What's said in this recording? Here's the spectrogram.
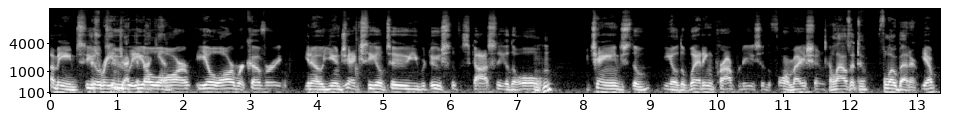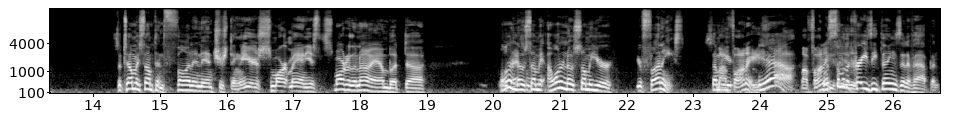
I mean, CO2, re-inject it back. EOR, EOR recovery. You know, you inject CO2, you reduce the viscosity of the oil, Mhm. you change the you know the wetting properties of the formation. Allows it to flow better. Yep. So tell me something fun and interesting. You're a smart man. You're smarter than I am, but uh, I want to know some. Of, I want to know some of your your funnies. Some My of your funnies? Yeah. My funnies What's some of the crazy things that have happened?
